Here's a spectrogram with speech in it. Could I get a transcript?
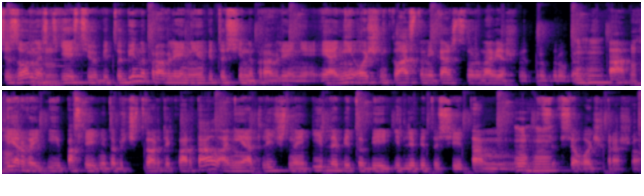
Сезонность Мгм. есть и у B2B направления, и у B2C направления. И они очень классно, мне кажется, уравновешивают друг друга. Мгм. А Мгм. первый и последний, то бишь четвертый квартал, они отличные и для B2B, и для B2C. Там Мгм. все, очень хорошо.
